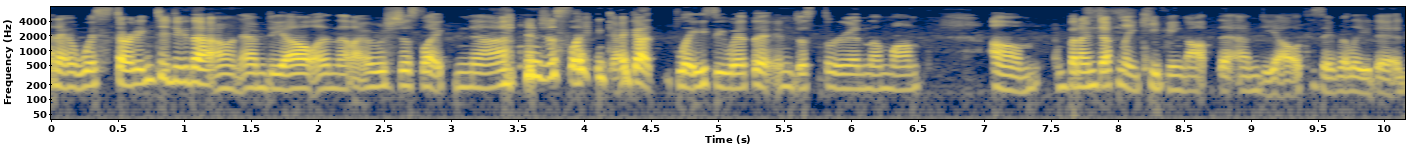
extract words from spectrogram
and I was starting to do that on MDL, and then I was just like, nah, and just like I got lazy with it and just threw in the month. Um, but I'm definitely keeping up the MDL because they really did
